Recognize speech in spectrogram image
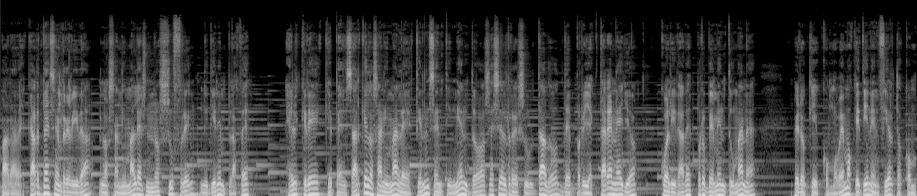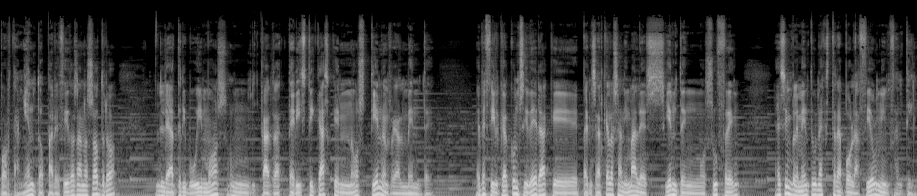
Para Descartes, en realidad, los animales no sufren ni tienen placer. Él cree que pensar que los animales tienen sentimientos es el resultado de proyectar en ellos cualidades propiamente humanas, pero que como vemos que tienen ciertos comportamientos parecidos a nosotros, le atribuimos mm, características que nos tienen realmente. Es decir, que él considera que pensar que los animales sienten o sufren es simplemente una extrapolación infantil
